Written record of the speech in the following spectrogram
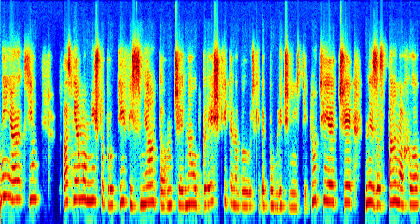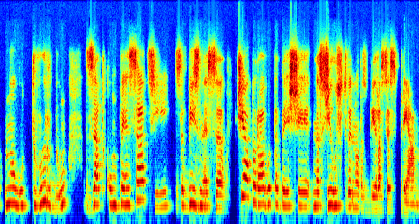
Не, някакси аз нямам нищо против и смятам, че една от грешките на българските публични институции е, че не застанаха много твърдо зад компенсации за бизнеса, чиято работа беше насилствено, разбира се, спряна.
